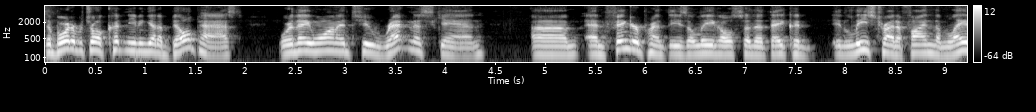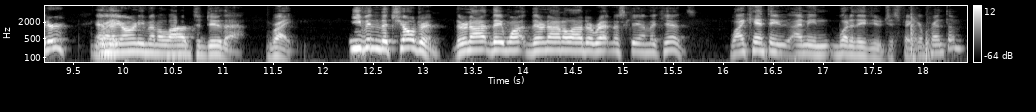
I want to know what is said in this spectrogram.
the border patrol couldn't even get a bill passed where they wanted to retina scan um, and fingerprint these illegals so that they could at least try to find them later, and Right. they aren't even allowed to do that. Right. Even the children, they're not. They want. They're not allowed to retina scan the kids. Why can't they? I mean, what do they do? Just fingerprint them?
